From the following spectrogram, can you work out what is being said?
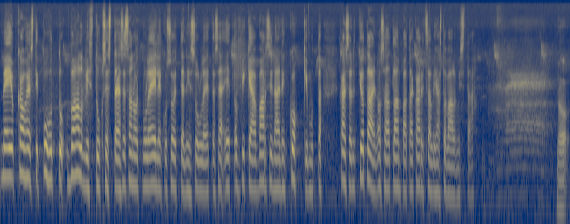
Me ei ole kauheasti puhuttu valmistuksesta ja sä sanoit mulle eilen, kun soittelin sulle, että sä et ole mikään varsinainen kokki, mutta kai sä nyt jotain osaat lampaa tai karitsanlihasta valmistaa. No,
